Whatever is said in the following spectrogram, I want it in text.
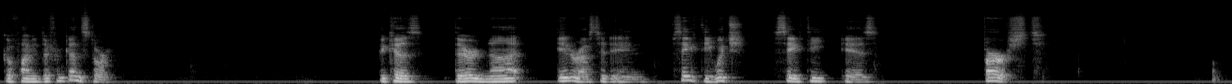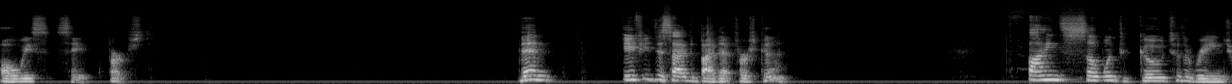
go find a different gun store. Because they're not interested in safety, which safety is first. Always safe first. Then, if you decide to buy that first gun, find someone to go to the range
